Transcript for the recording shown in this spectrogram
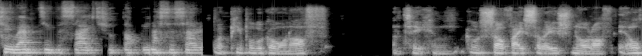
to empty the site should that be necessary. When people were going off and taking going self-isolation or off ill,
